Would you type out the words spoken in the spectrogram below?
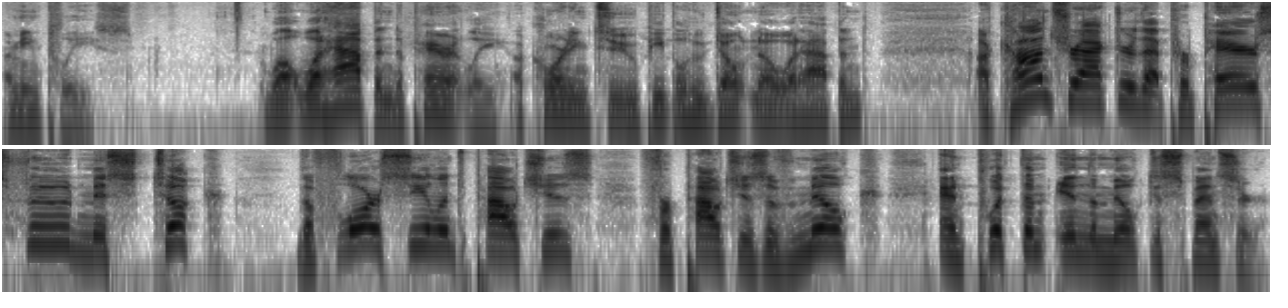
I mean, please. Well, what happened apparently, according to people who don't know what happened, a contractor that prepares food mistook the floor sealant pouches for pouches of milk and put them in the milk dispenser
